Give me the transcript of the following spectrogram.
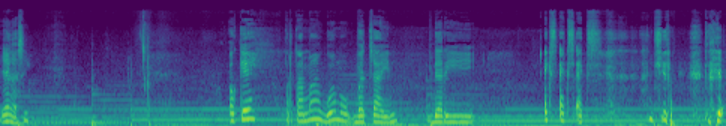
Ya nggak sih? Oke pertama gue mau bacain dari XXX anjir. Kayak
